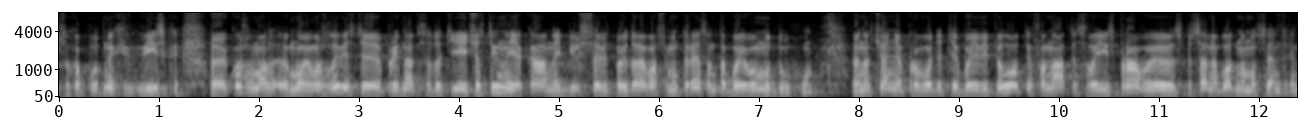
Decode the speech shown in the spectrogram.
сухопутних військ. Е, Кожен має можливість е, приєднатися до тієї частини, яка найбільше відповідає вашим інтересам та бойовому духу. Е, Навчання проводять бойові пілоти, фанати своєї справи в спеціально обладнаному центрі.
